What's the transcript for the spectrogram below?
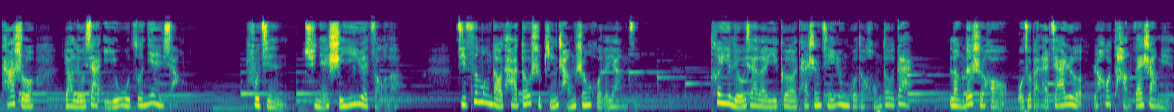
他说要留下遗物做念想。父亲去年十一月走了，几次梦到他都是平常生活的样子，特意留下了一个他生前用过的红豆袋，冷的时候我就把它加热，然后躺在上面，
